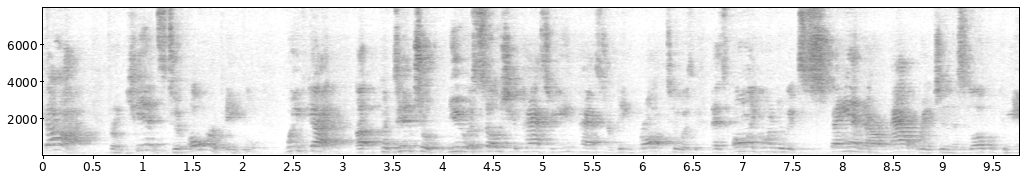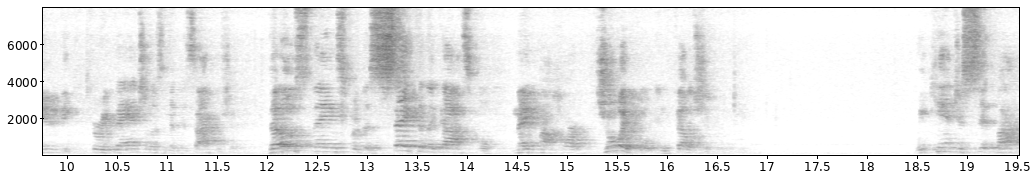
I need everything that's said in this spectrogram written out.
God, from kids to older people. We've got a potential new associate pastor, youth pastor being brought to us that's only going to expand our outreach in this local community through evangelism and discipleship. Those things, for the sake of the gospel, make my heart joyful in fellowship with you. We can't just sit by.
